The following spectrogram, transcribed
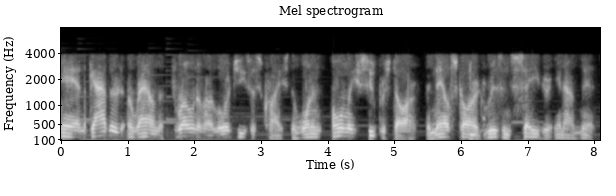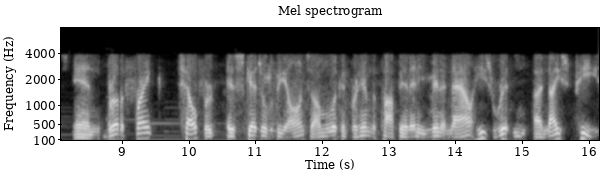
and gathered around the throne of our Lord Jesus Christ, the one and only superstar, the nail scarred risen Savior in our midst. And Brother Frank Telford is scheduled to be on, so I'm looking for him to pop in any minute now. He's written a nice piece,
